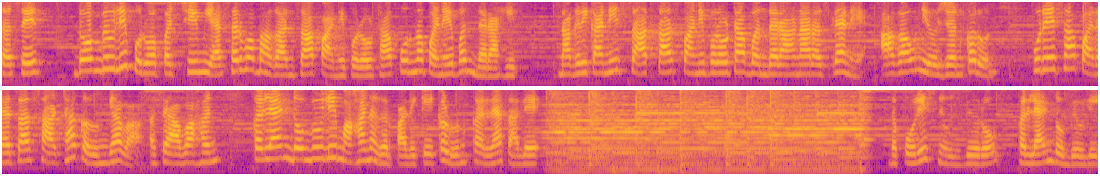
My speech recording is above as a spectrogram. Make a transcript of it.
तसेच डोंबिवली पूर्व पश्चिम या सर्व भागांचा पाणीपुरवठा पूर्णपणे बंद राहील. नागरिकांनी सात तास पाणीपुरवठा बंद राहणार असल्याने आगाऊ नियोजन करून पुरेसा पाण्याचा साठा करून घ्यावा असे आवाहन कल्याण डोंबिवली महानगरपालिकेकडून करण्यात आले. The police news bureau Kalyan Dombivli.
